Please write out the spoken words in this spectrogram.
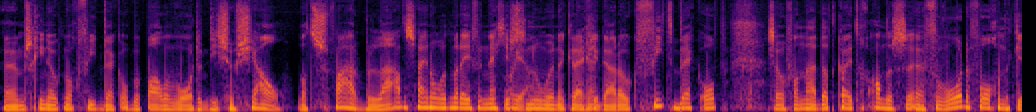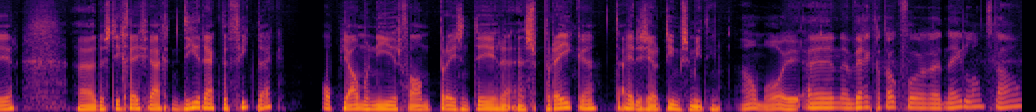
Uh, misschien ook nog feedback op bepaalde woorden die sociaal wat zwaar beladen zijn, om het maar even netjes Oh ja. te noemen. Dan krijg Ja. je daar ook feedback op. Zo van, nou, dat kan je toch anders uh, verwoorden volgende keer. Uh, dus die geeft je eigenlijk directe feedback op jouw manier van presenteren en spreken tijdens jouw Teams meeting. Oh, mooi. En uh, werkt dat ook voor uh, Nederlands taal?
